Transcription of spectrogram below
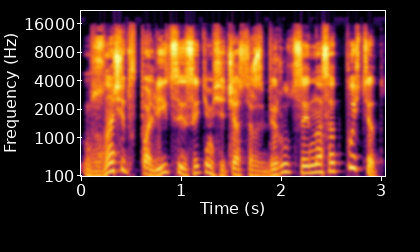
Ну, значит, в полиции с этим сейчас разберутся и нас отпустят.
